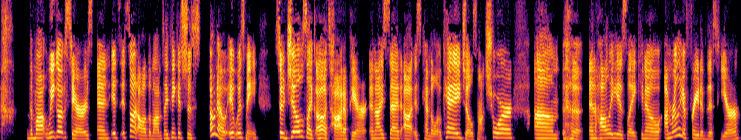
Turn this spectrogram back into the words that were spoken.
the mom, we go upstairs and it's it's not all the moms. I think it's just, oh no, it was me. So Jill's like, oh, it's hot up here. And I said, uh, is Kendall okay? Jill's not sure. Um, and Holly is like, you know, I'm really afraid of this year.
